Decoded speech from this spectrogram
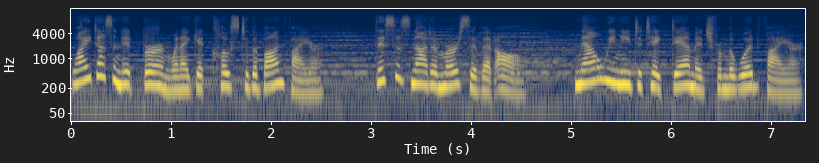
Why doesn't it burn when I get close to the bonfire? This is not immersive at all. Now we need to take damage from the wood fire.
